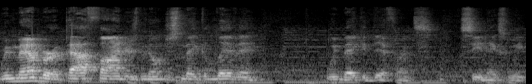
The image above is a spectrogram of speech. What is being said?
Remember, at Pathfinders, we don't just make a living, we make a difference. See you next week.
